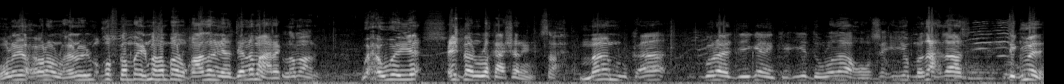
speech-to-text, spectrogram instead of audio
Walaya xoolaan waxaynu qofkanba ilmahan baanu qaadanayna dee lama arag. Waxa weeye cid baanu la kaashanayna sax. Maamulka golaha deegaanka iyo dawladaha hoose iyo madaxdaas degmada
